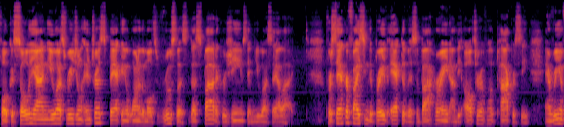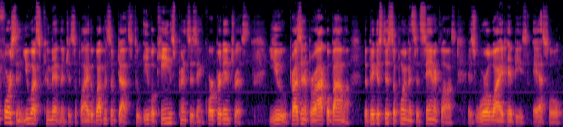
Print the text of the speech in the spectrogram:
focused solely on U.S. regional interests, backing of one of the most ruthless, despotic regimes and U.S. ally. For sacrificing the brave activists in Bahrain on the altar of hypocrisy and reinforcing the U.S. commitment to supply the weapons of death to evil kings, princes, and corporate interests, you, President Barack Obama, the biggest disappointment since Santa Claus, is worldwide hippies asshole.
